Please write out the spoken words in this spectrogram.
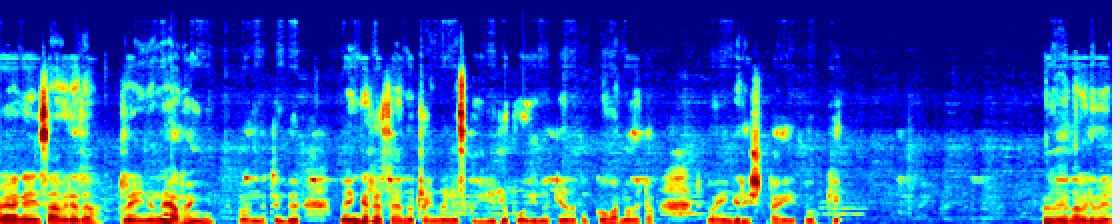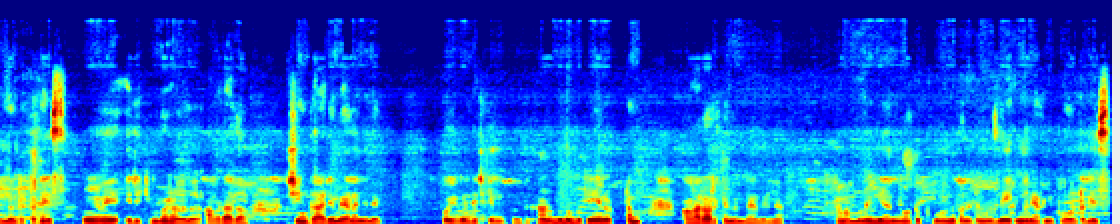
അങ്ങനെ കേസ് അവരതാ ട്രെയിനിൽ നിന്ന് ഇറങ്ങി വന്നിട്ടുണ്ട്. ഭയങ്കര രസമായിരുന്നു ട്രെയിൻ നല്ല സ്പീഡിൽ പോയി എന്നൊക്കെയാണ് കൊക്കോ പറഞ്ഞത് കേട്ടോ. ഭയങ്കര ഇഷ്ടമായി ഓക്കെ അങ്ങനെ അവർ വരുന്നുണ്ട് കേട്ടോ ഗൈസ് അങ്ങനെ ഇരിക്കുമ്പോഴാണ് അവിടെ അതാ ശിങ്കാരിമേള ഇങ്ങനെ പോയിക്കൊണ്ടിരിക്കുന്നത്. അത് കാണുമ്പോൾ നമുക്ക് ഇങ്ങനെ ഒട്ടും കാലുറയ്ക്കുന്നുണ്ടായിരുന്നില്ല നമ്മൾ ഇനി അങ്ങോട്ട് പോകുമെന്ന് പറഞ്ഞിട്ട് നമ്മൾ വേഗം ഇങ്ങനെ ഇറങ്ങി പോകണ്ട ഗൈസ്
